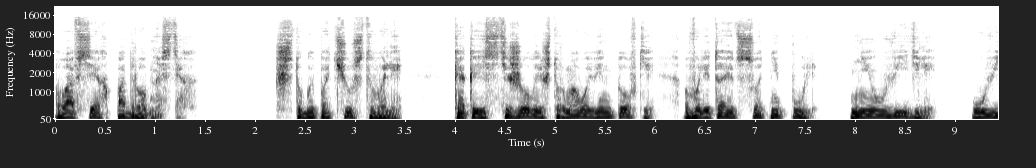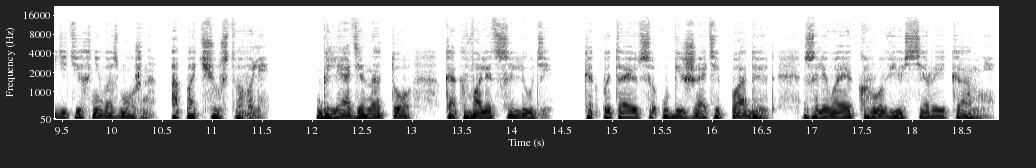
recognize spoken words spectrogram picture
во всех подробностях чтобы почувствовали, как из тяжелой штурмовой винтовки вылетают сотни пуль. Не увидели, увидеть их невозможно, а почувствовали. Глядя на то, как валятся люди, как пытаются убежать и падают, заливая кровью серые камни,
